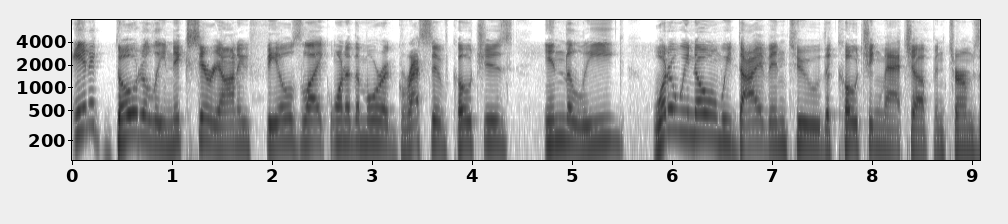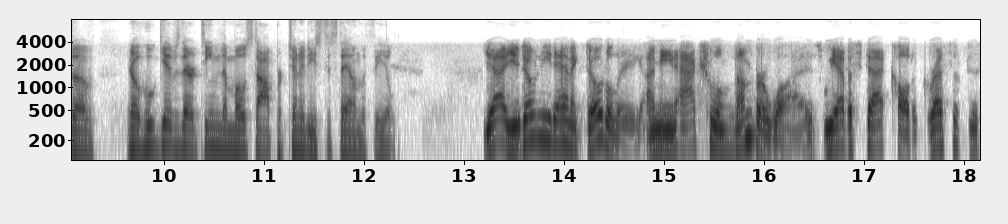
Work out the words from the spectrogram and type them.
anecdotally, Nick Sirianni feels like one of the more aggressive coaches in the league. What do we know when we dive into the coaching matchup in terms of you know who gives their team the most opportunities to stay on the field? Yeah, you don't need anecdotally. I mean, actual number wise, we have a stat called aggressiveness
